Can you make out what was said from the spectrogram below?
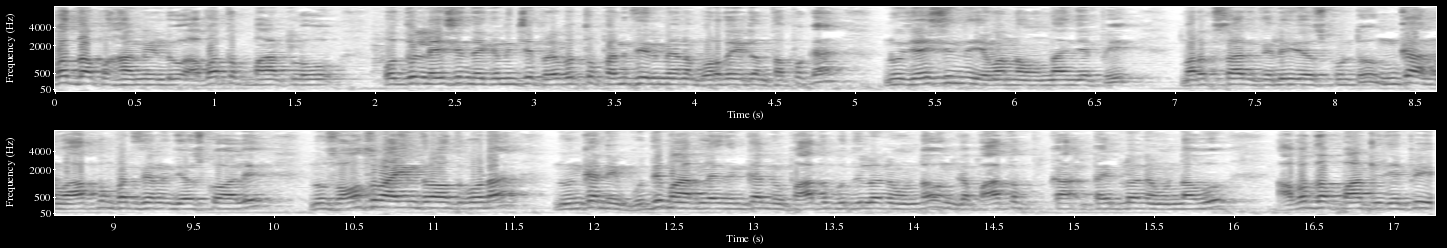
అబద్ధపు హామీలు అబద్ధపు మాటలు పొద్దున్న లేచిన దగ్గర నుంచి ప్రభుత్వ పనితీరు మీద బురదేయటం తప్పక. నువ్వు చేసింది ఏమన్నా ఉందా అని చెప్పి మరొకసారి తెలియజేసుకుంటూ ఇంకా నువ్వు ఆత్మ పరిశీలన చేసుకోవాలి. నువ్వు సంవత్సరం అయిన తర్వాత కూడా నువ్వు ఇంకా నీ బుద్ధి మారలేదు ఇంకా నువ్వు పాత బుద్ధిలోనే ఉండవు ఇంకా పాత టైప్లోనే ఉండవు. అబద్ధ మాటలు చెప్పి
